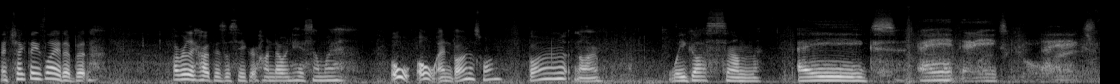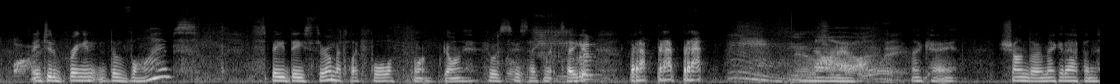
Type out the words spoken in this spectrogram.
I'll check these later, but I really hope there's a secret hundo in here somewhere. Oh, oh, and bonus one. Bonus. No. We got some eggs. Egg, eggs. Eggs. I need you to bring in the vibes. Speed these through. I'm about to like fall off. Come on, go on. Who's, who's taking it? Take it. Brat, brat, brat. No. No. Okay. Shundo, make it happen.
